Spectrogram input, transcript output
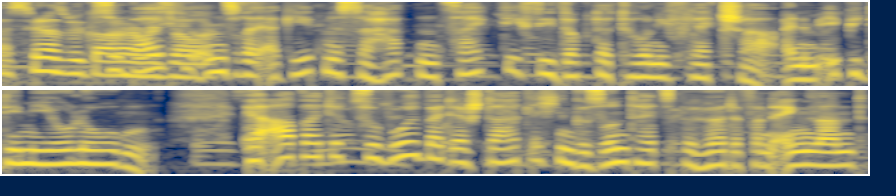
Sobald wir unsere Ergebnisse hatten, zeigte ich sie Dr. Tony Fletcher, einem Epidemiologen. Er arbeitet sowohl bei der staatlichen Gesundheitsbehörde von England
